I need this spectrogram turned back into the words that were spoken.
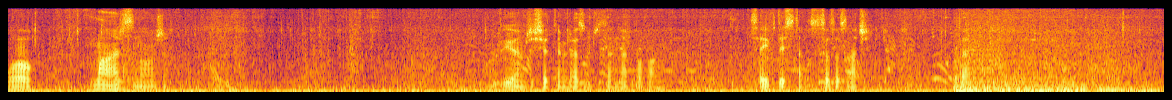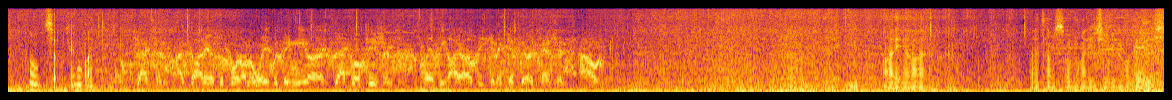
Wow. Masz z nożem. Mówiłem, że się tym razem zdenerwowałem. Save distance, co to znaczy? Tak? O, całkiem ładnie. Jackson, I've got air support on the way, but they need our exact location. Plant the IR beacon and get their attention. Out. No, i IR. Ale tam są moi, czyli mogę iść.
